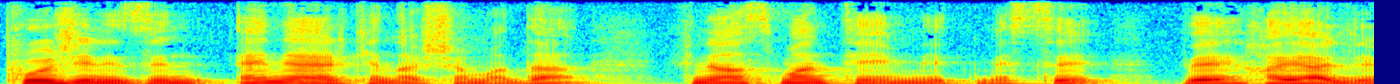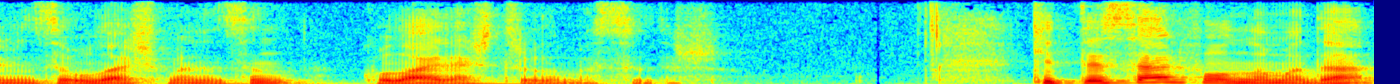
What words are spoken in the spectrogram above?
projenizin en erken aşamada finansman temin etmesi ve hayallerinize ulaşmanızın kolaylaştırılmasıdır. Kitlesel fonlamada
